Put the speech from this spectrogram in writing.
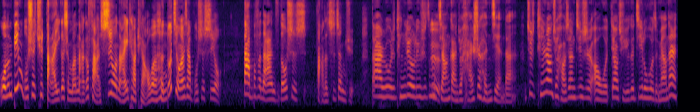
我们并不是去打一个什么哪个法适用哪一条条文，很多情况下不是适用，大部分的案子都是是打的是证据。大家如果是听六律师这么嗯讲，感觉还是很简单，就是听上去好像就是哦，我调取一个记录或怎么样。但是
